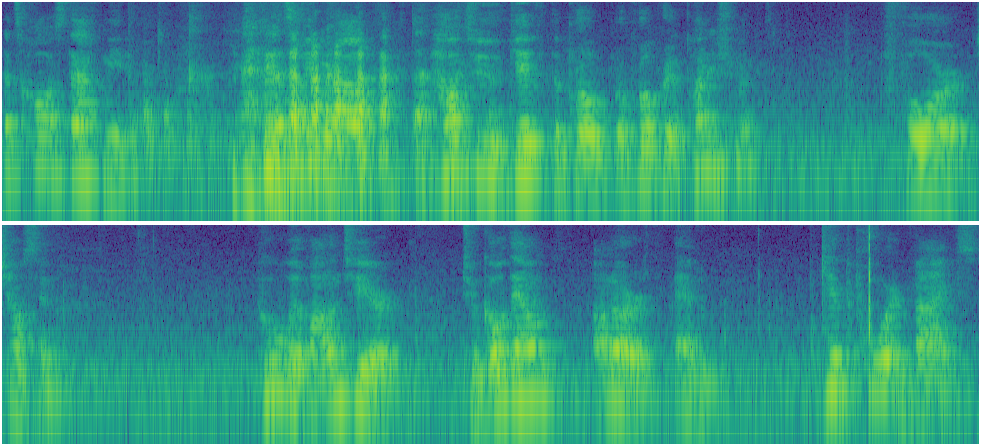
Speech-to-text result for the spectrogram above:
let's call a staff meeting. let's figure out how to give the appropriate punishment for Chao Xin who will volunteer to go down on earth and give poor advice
